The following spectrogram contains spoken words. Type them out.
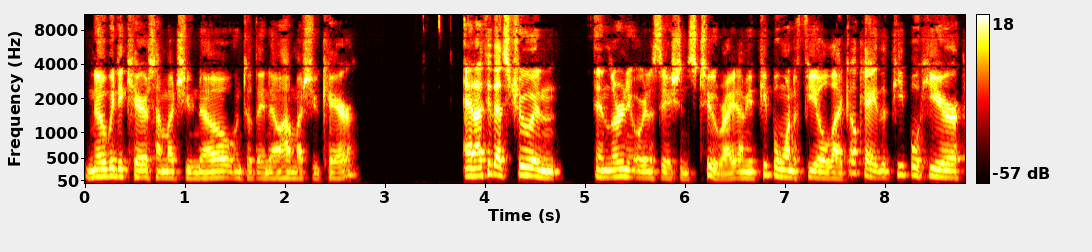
Nobody cares how much you know until they know how much you care. And I think that's true in, in learning organizations too, right? I mean, people want to feel like, okay, the people here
